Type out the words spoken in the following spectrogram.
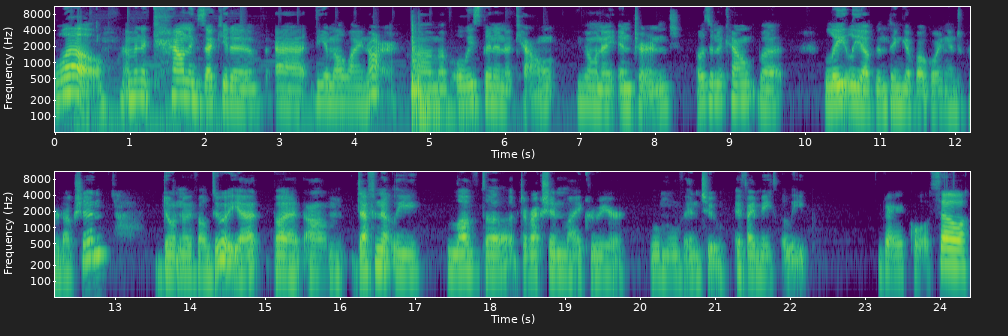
Well, I'm an account executive at VML Y&R. Um, I've always been an account. Even when I interned, I was an account, but lately I've been thinking about going into production. Don't know if I'll do it yet, but um, definitely love the direction my career will move into if I make the leap. Very cool. So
